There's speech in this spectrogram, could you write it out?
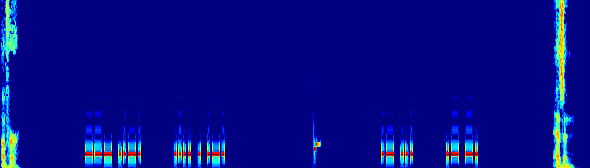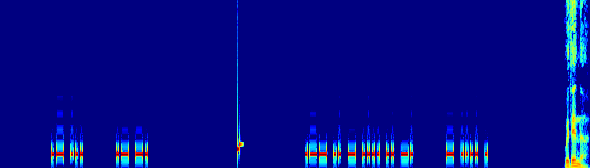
Of her. As in. Within the.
